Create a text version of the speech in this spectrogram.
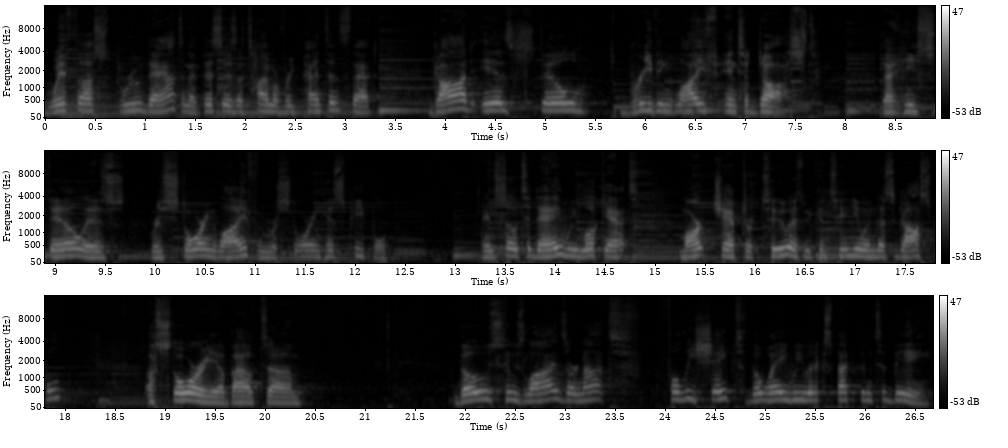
with us through that, and that this is a time of repentance, that God is still breathing life into dust, that He still is restoring life and restoring His people. And so today we look at Mark chapter 2 as we continue in this gospel, a story about um, those whose lives are not fully shaped the way we would expect them to be,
